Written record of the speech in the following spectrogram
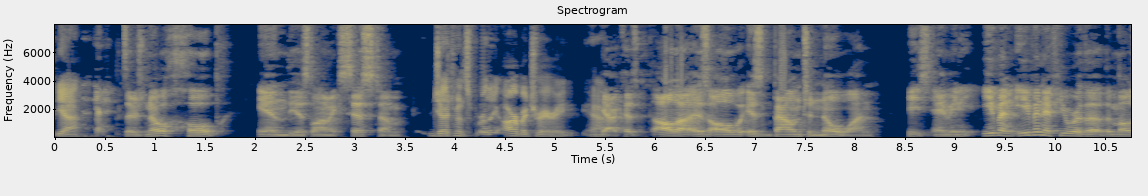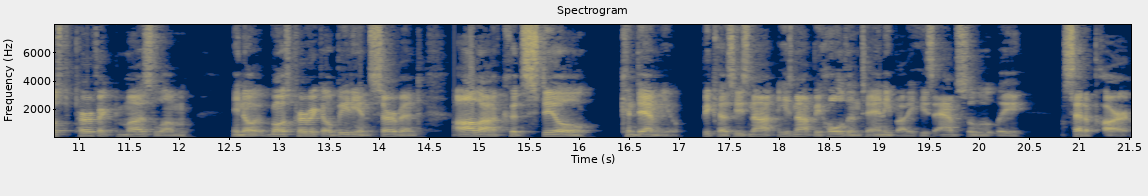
Yeah. There's no hope in the Islamic system. Judgment's really arbitrary. Yeah, because yeah, Allah is always bound to no one. He's I mean, even even if you were the, the most perfect Muslim, you know, most perfect obedient servant, Allah could still condemn you because he's not he's not beholden to anybody. He's absolutely set apart.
